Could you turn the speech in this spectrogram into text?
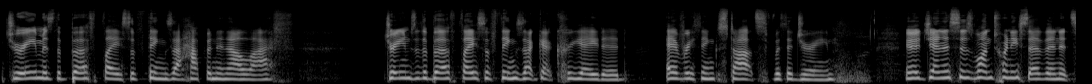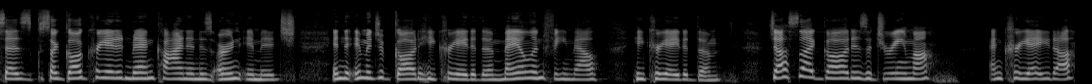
Dream is the birthplace of things that happen in our life. Dreams are the birthplace of things that get created. Everything starts with a dream. You know, Genesis 1:27 it says so God created mankind in his own image in the image of God he created them male and female he created them just like God is a dreamer and creator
